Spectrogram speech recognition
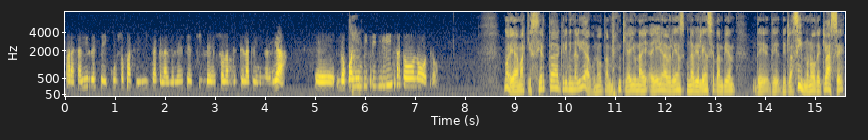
para salir de este discurso facilista que la violencia en Chile es solamente la criminalidad, lo cual invisibiliza todo lo otro. No, y además que cierta criminalidad, pues, ¿no? También que hay una, hay una violencia, una violencia también de, de, clasismo, ¿no? De clase.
